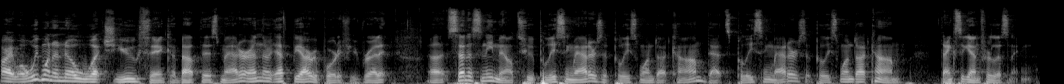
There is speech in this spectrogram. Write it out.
All right. Well, we want to know what you think about this matter and the FBI report if you've read it. Uh, send us an email to policingmatters at policeone.com. That's policingmatters at policeone.com. Thanks again for listening.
